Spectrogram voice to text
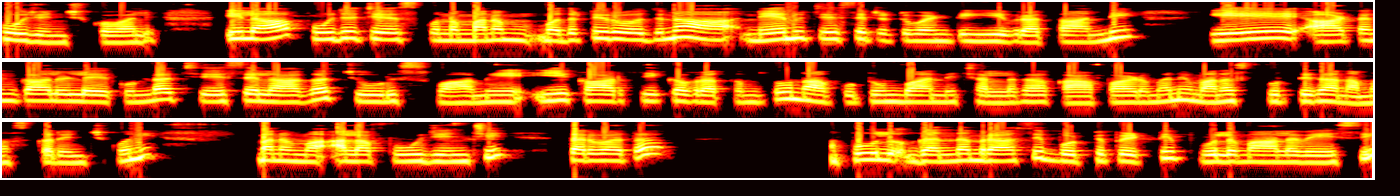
పూజించుకోవాలి. ఇలా పూజ చేసుకున్న మనం మొదటి రోజున నేను చేసేటటువంటి ఈ వ్రతాన్ని ఏ ఆటంకాలు లేకుండా చేసేలాగా చూడు స్వామి. ఈ కార్తీక వ్రతంతో నా కుటుంబాన్ని చల్లగా కాపాడమని మనస్ఫూర్తిగా నమస్కరించుకొని మనం అలా పూజించి తర్వాత పూలు గంధం రాసి బొట్టు పెట్టి పూలమాల వేసి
